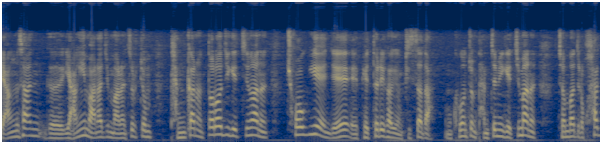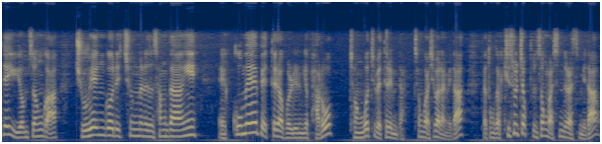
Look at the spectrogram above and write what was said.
양산 그 양이 많아질수록 좀 단가는 떨어지겠지만은 초기에 이제 배터리 가격은 비싸다. 음, 그건 좀 단점이겠지만은 전반적으로 화재 위험성과 주행거리 측면에서 상당히 꿈의 배터리가 벌리는 게 바로 전고체 배터리입니다. 참고하시 기 바랍니다. 자, 동작 기술적 분석 말씀드렸습니다.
